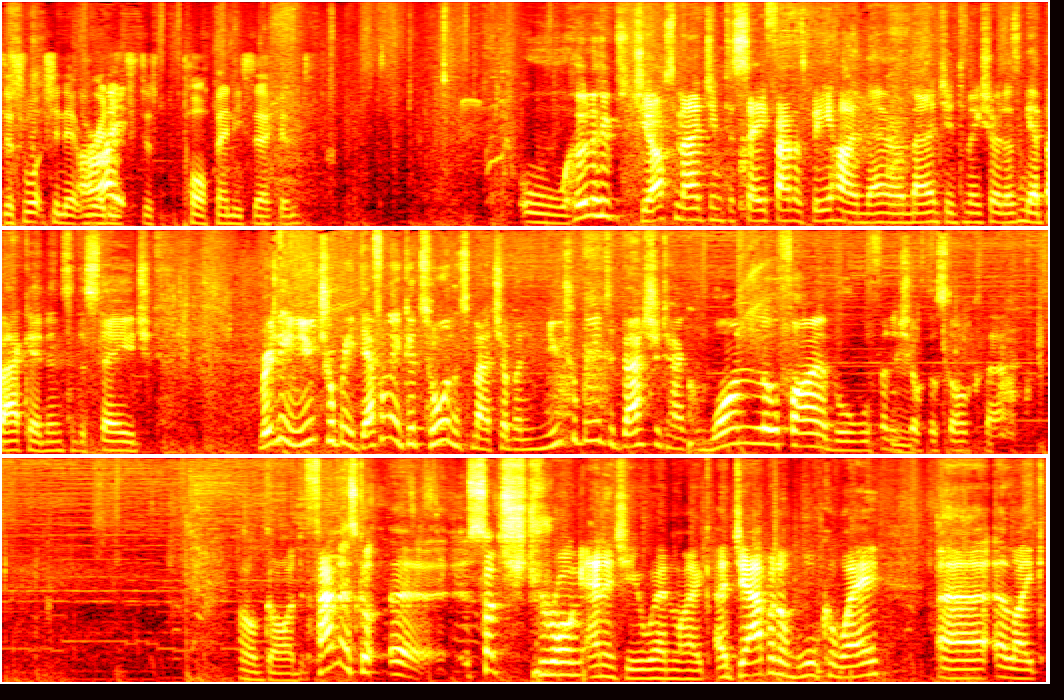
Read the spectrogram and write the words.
Just watching it All ready right. to just pop any second. Ooh, Hula Hoop's just managing to save Fanta's behind there and managing to make sure it doesn't get back in into the stage. Really, Neutral B, definitely a good tool in this matchup, and Neutral B into dash attack, one little fireball will finish Mm. off the stock there. Oh god. Fanta's got uh, such strong energy when, like, a jab and a walk away, uh, are, like,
